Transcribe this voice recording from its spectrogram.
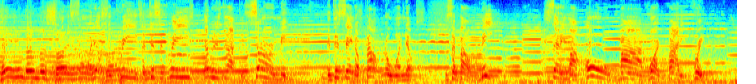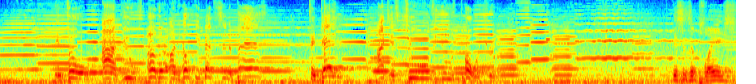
came the Messiah. Someone else agrees or disagrees, that really does not concern me. Because this ain't about no one else. It's about me setting my own mind, heart, body free. And though I've used other unhealthy methods in the past, today I just choose to use poetry. This is a place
